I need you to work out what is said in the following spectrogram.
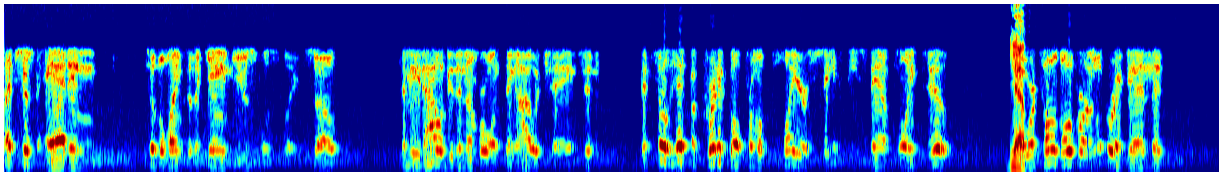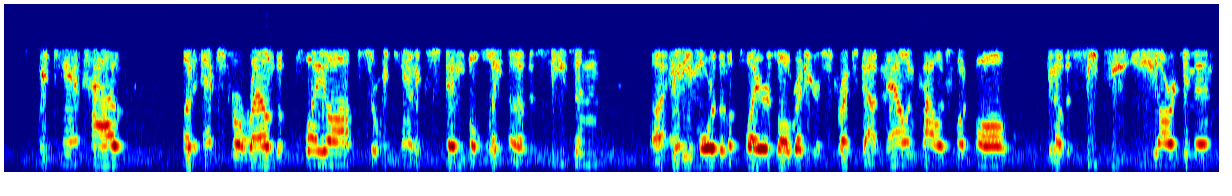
that's just adding to the length of the game uselessly. So to me, that would be the number one thing I would change. And it's so hypocritical from a player safety standpoint too. Yeah, we're told over and over again that we can't have an extra round of playoffs, or we can't extend the late, uh, the season uh, any more than the players already are stretched out now in college football. You know the CTE argument.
